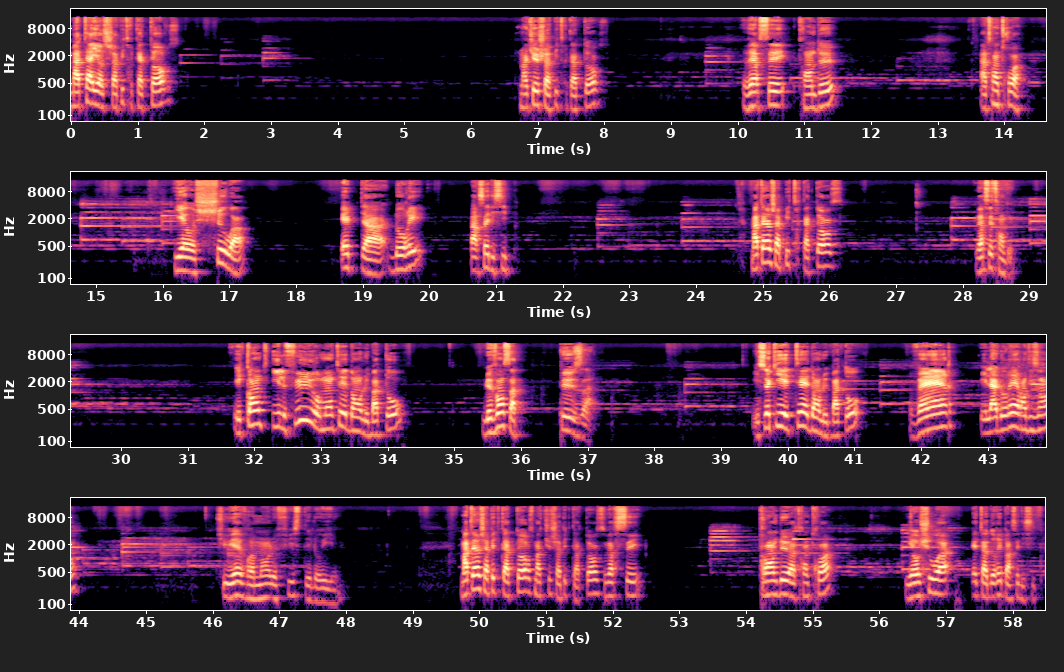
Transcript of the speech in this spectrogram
Matthieu chapitre 14. Matthieu chapitre 14, verset 32 à 33. Yeshua est adoré par ses disciples. Matthieu chapitre 14, verset 32. Et quand ils furent montés dans le bateau, le vent s'apesa. Et ceux qui étaient dans le bateau vinrent et l'adorèrent en disant, Tu es vraiment le Fils d'Élohim. Matthieu chapitre 14, Matthieu chapitre 14, verset 32 à 33. Yahushua est adoré par ses disciples.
